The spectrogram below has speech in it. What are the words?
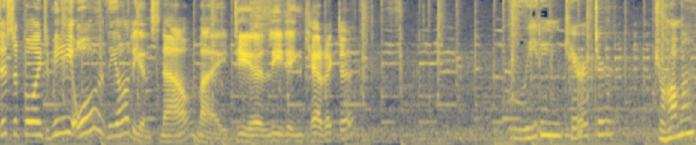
disappoint me or the audience now, my dear leading character. Leading character? Drama?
